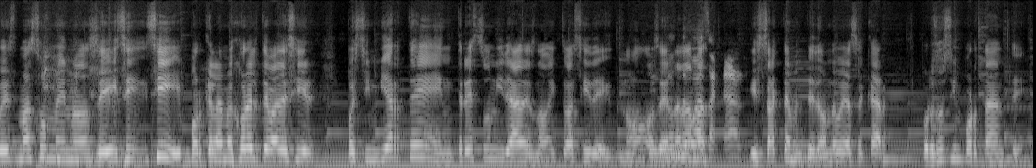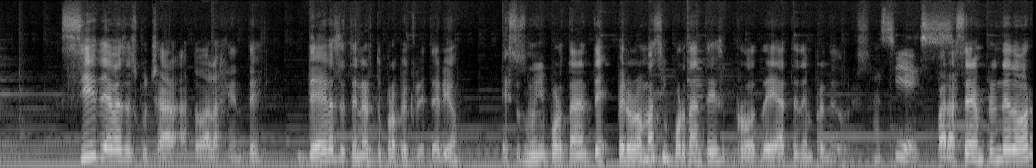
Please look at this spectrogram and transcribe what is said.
pues más o menos, sí, sí, sí, porque a lo mejor él te va a decir, pues invierte en tres unidades, ¿no? Y tú así de, no, o ¿De sea, dónde nada voy a más, sacar? exactamente, ¿de dónde voy a sacar? Por eso es importante. Sí debes escuchar a toda la gente, debes de tener tu propio criterio, esto es muy importante, pero lo más importante es rodéate de emprendedores. Así es. Para ser emprendedor,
